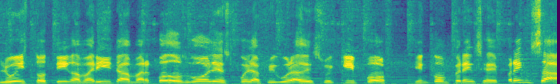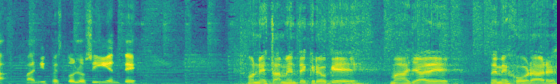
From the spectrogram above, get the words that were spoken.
Luis Totín Amarita marcó dos goles, fue la figura de su equipo y en conferencia de prensa manifestó lo siguiente. Honestamente creo que más allá de, mejorar,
